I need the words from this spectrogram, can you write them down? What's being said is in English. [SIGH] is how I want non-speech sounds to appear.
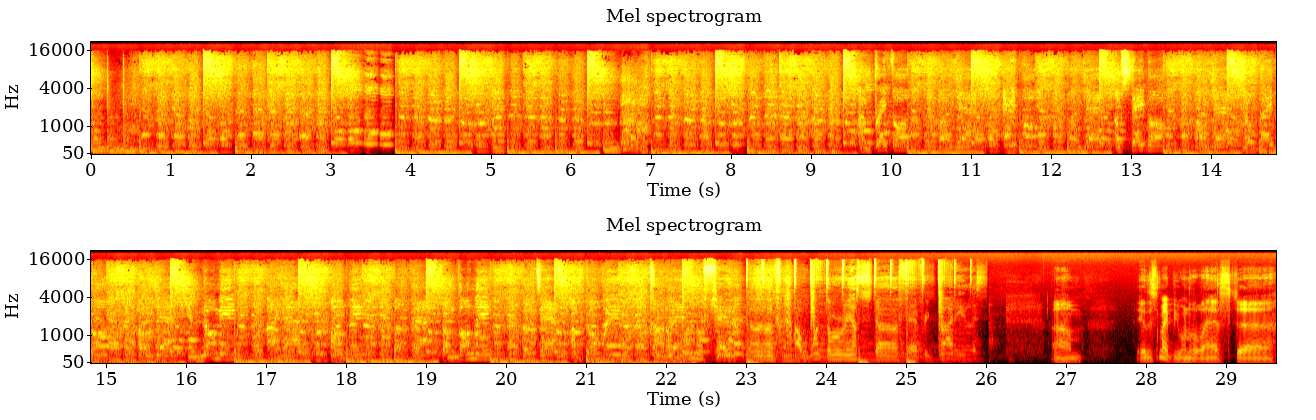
I'm grateful, yeah, able, yeah, I'm stable, yeah, no label, yeah, you know me, I have only a path, I'm lonely, but damn, I'm going I don't want no fake love, I want the real stuff, everybody listen. Yeah, this might be one of the last uh,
